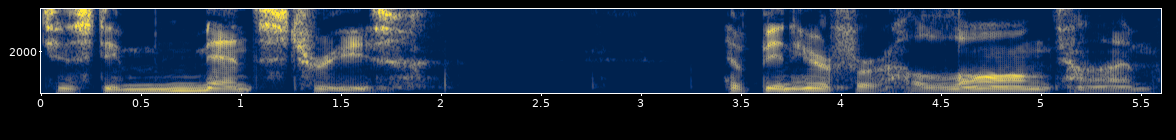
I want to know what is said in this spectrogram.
Just immense trees. Have been here for a long time.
